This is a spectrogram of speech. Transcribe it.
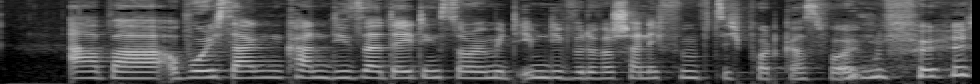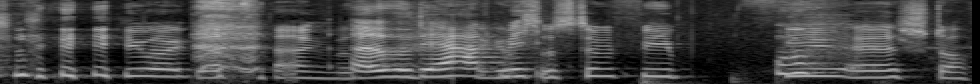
aber obwohl ich sagen kann, dieser Dating Story mit ihm, die würde wahrscheinlich 50 Podcast Folgen füllen. ich wollte gerade sagen, das, also der hat mich bestimmt viel, viel äh, Stoff.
